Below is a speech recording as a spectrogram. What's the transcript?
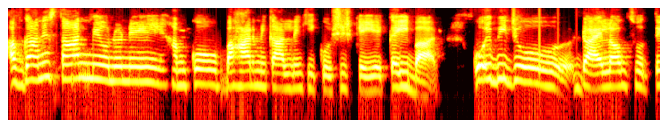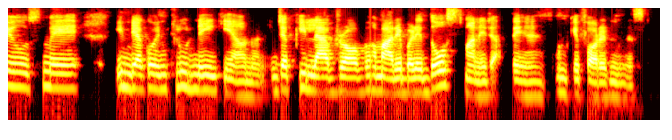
अफ़गानिस्तान में उन्होंने हमको बाहर निकालने की कोशिश की है कई बार। कोई भी जो डायलॉग्स होते हैं उसमें इंडिया को इंक्लूड नहीं किया उन्होंने जबकि लैवरॉव हमारे बड़े दोस्त माने जाते हैं उनके फॉरेन मिनिस्टर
